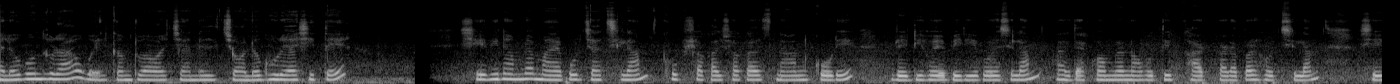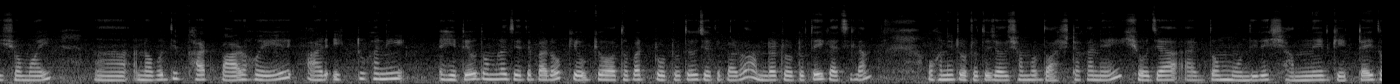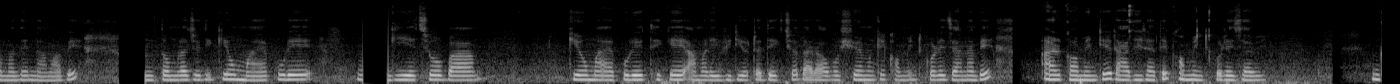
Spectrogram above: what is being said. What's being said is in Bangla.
হ্যালো বন্ধুরা, ওয়েলকাম টু আওয়ার চ্যানেল। চলো ঘুরে আসিতে সেদিন আমরা মায়াপুর যাচ্ছিলাম, খুব সকাল সকাল স্নান করে রেডি হয়ে বেরিয়ে পড়েছিলাম। আর দেখো আমরা নবদ্বীপ ঘাট পারাপার হচ্ছিলাম সেই সময়। নবদ্বীপ ঘাট পার হয়ে আর একটুখানি হেঁটেও তোমরা যেতে পারো, কেউ কেউ অথবা টোটোতেও যেতে পারো। আমরা টোটোতেই গেছিলাম। ওখানে টোটোতে যত সম্ভব দশ টাকা নেয় সোজা একদম মন্দিরের সামনের গেটটাই তোমাদের নামাবে। তোমরা যদি কেউ মায়াপুরে গিয়েছো বা কেউ মায়াপুরে থেকে আমার এই ভিডিওটা দেখছ, তারা অবশ্যই আমাকে কমেন্ট করে জানাবে আর কমেন্টে রাধে রাধে কমেন্ট করে যাবে।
